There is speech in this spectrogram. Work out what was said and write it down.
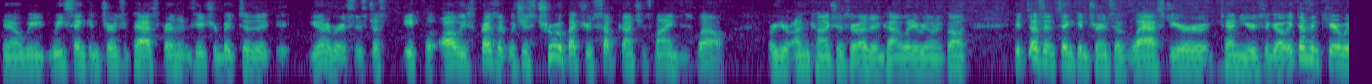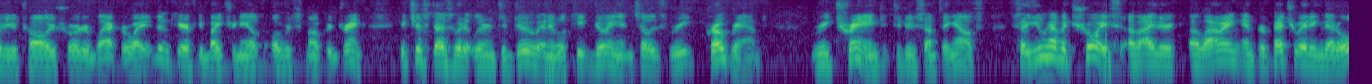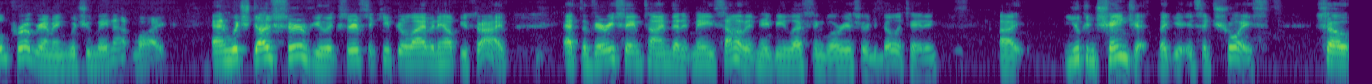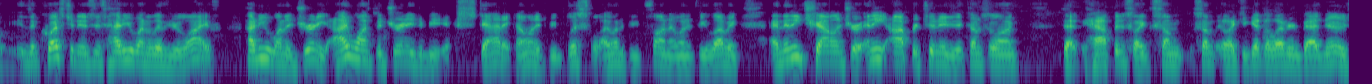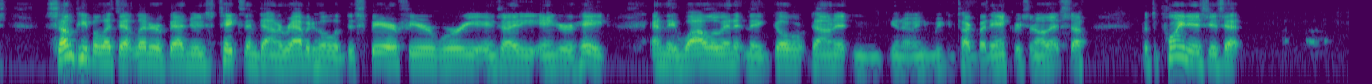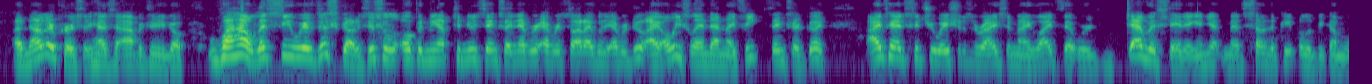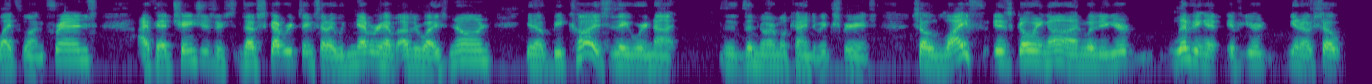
You know, we we think in terms of past, present, future, but to the universe, it's just equal, always present, which is true about your subconscious mind as well, or your unconscious or other kind, whatever you want to call it. It doesn't think in terms of last year, ten years ago. It doesn't care whether you're tall or short or black or white. It doesn't care if you bite your nails, over smoke or drink. It just does what it learned to do, and it will keep doing it until it's reprogrammed, retrained to do something else. So you have a choice of either allowing and perpetuating that old programming, which you may not like, and which does serve you. It serves to keep you alive and help you thrive. At the very same time that it may, some of it may be less than glorious or debilitating. Uh, you can change it, but it's a choice. So the question is, is how do you want to live your life? How do you want a journey? I want the journey to be ecstatic. I want it to be blissful. I want it to be fun. I want it to be loving. And any challenge or any opportunity that comes along that happens, like some some like you get the letter in bad news, some people let that letter of bad news take them down a rabbit hole of despair, fear, worry, anxiety, anger, hate, and they wallow in it and they go down it. And, you know, and we can talk about anchors and all that stuff. But the point is, is that another person has the opportunity to go, wow, let's see where this goes. This will open me up to new things I never ever thought I would ever do. I always land on my feet. Things are good. I've had situations arise in my life that were devastating, and yet met some of the people who become lifelong friends. I've had changes or discovered things that I would never have otherwise known, you know, because they were not the, the normal kind of experience. So life is going on, whether you're living it, if you're, you know, so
